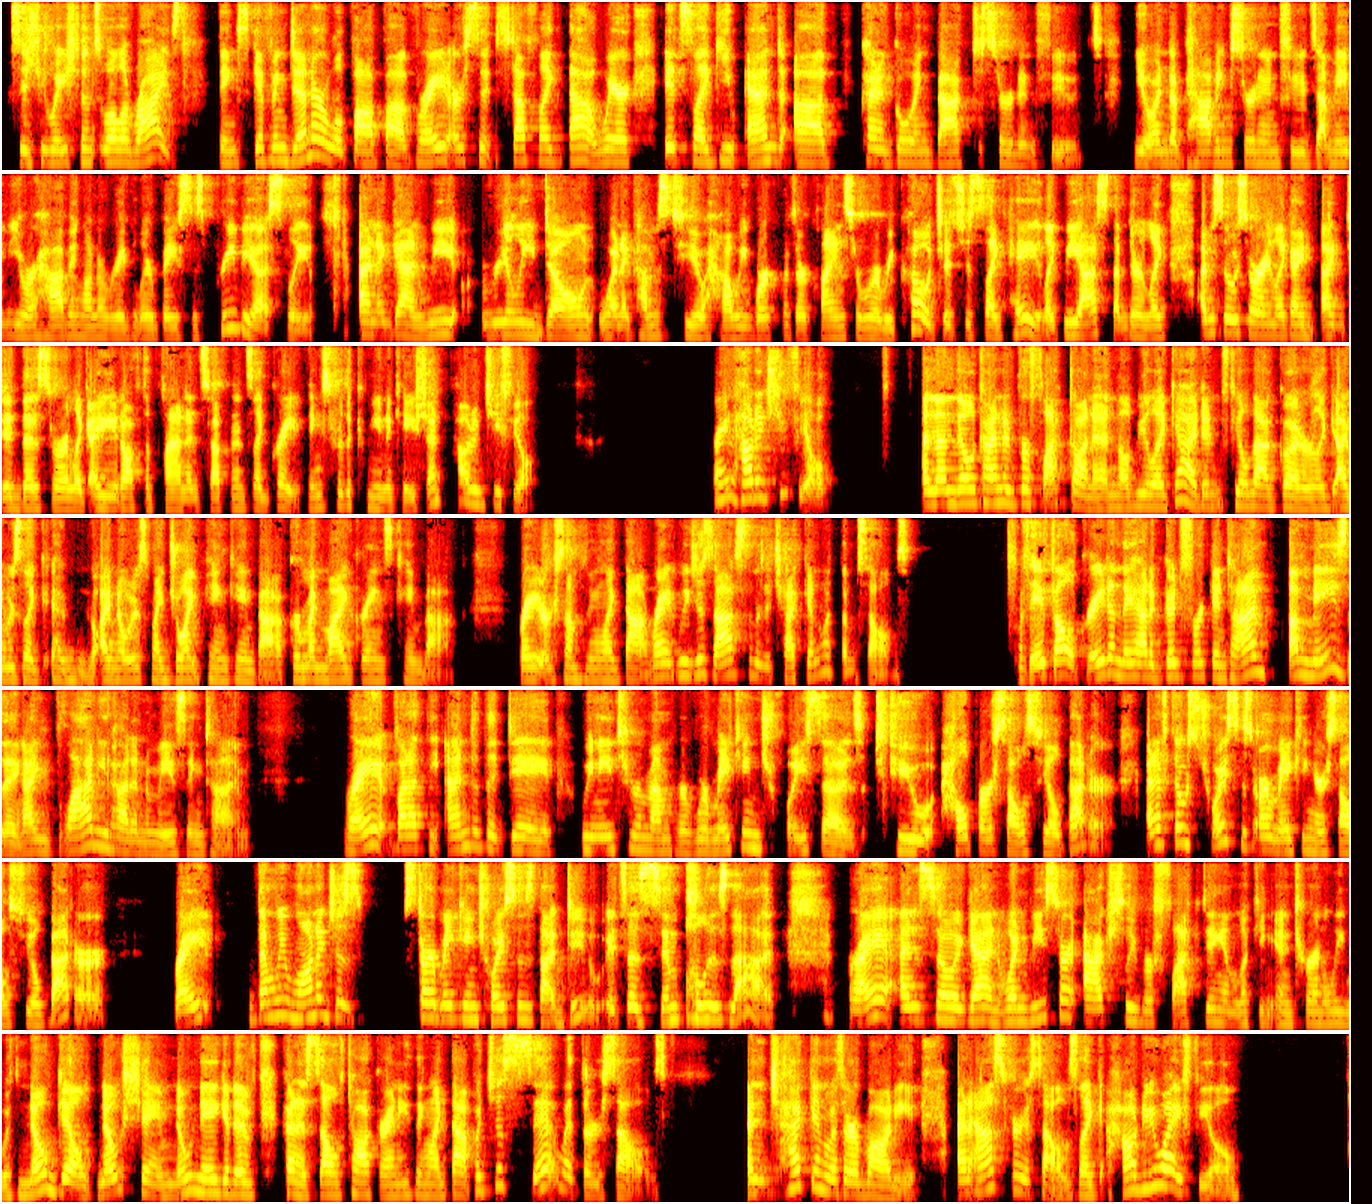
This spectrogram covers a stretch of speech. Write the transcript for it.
situations will arise. Thanksgiving dinner will pop up, right? Or stuff like that, where it's like you end up kind of going back to certain foods. You end up having certain foods that maybe you were having on a regular basis previously. And again, we really don't, when it comes to how we work with our clients or where we coach, it's just like, hey, like we ask them, they're like, I'm so sorry, like I, I did this or like I ate off the plan and stuff. And it's like, great, thanks for the communication. How did you feel? Right? How did you feel? And then they'll kind of reflect on it and they'll be like yeah i didn't feel that good or like i was like i noticed my joint pain came back or my migraines came back right or something like that right? We just ask them to check in with themselves. If they felt great and they had a good freaking time amazing. I'm glad you had an amazing time right? But at the end of the day we need to remember we're making choices to help ourselves feel better. And if those choices aren't making ourselves feel better right then we want to just start making choices that do. It's as simple as that. Right. And so, again, when we start actually reflecting and looking internally with no guilt, no shame, no negative kind of self talk or anything like that, but just sit with ourselves and check in with our body and ask ourselves, like, how do I feel?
